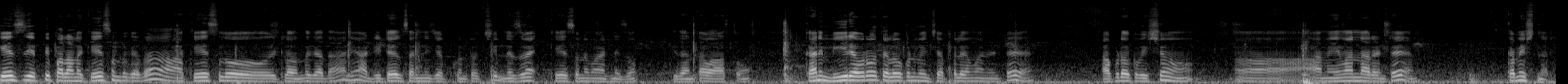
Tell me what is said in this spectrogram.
కేసు చెప్పి పలానా కేసు ఉంది కదా ఆ కేసులో ఇట్లా ఉంది కదా అని ఆ డీటెయిల్స్ అన్నీ చెప్పుకుంటూ వచ్చి నిజమే కేసు ఉన్న మాట నిజం ఇదంతా వాస్తవం. కానీ మీరెవరో తెలియకుండా మేము చెప్పలేము అని అంటే అప్పుడు ఒక విషయం ఆమె ఏమన్నారంటే కమిషనర్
